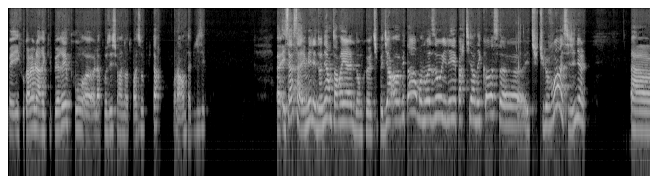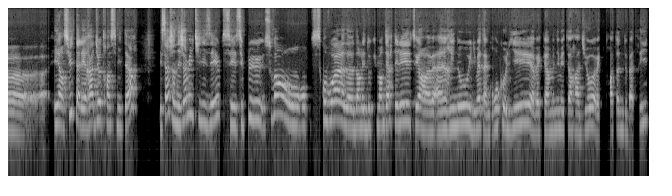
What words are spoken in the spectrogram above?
mais il faut quand même la récupérer pour la poser sur un autre oiseau plus tard, pour la rentabiliser. Et ça, ça émet les données en temps réel. Donc, tu peux dire, oh putain, mon oiseau, il est parti en Écosse, et tu, tu le vois, c'est génial. Euh, et ensuite, tu as les radiotransmetteurs. Et ça, j'en ai jamais utilisé. C'est c'est plus souvent, on- on- c'est ce qu'on voit dans les documentaires télé. Tu sais, un, un rhino, ils lui mettent un gros collier avec un émetteur radio avec 3 tonnes de batterie.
